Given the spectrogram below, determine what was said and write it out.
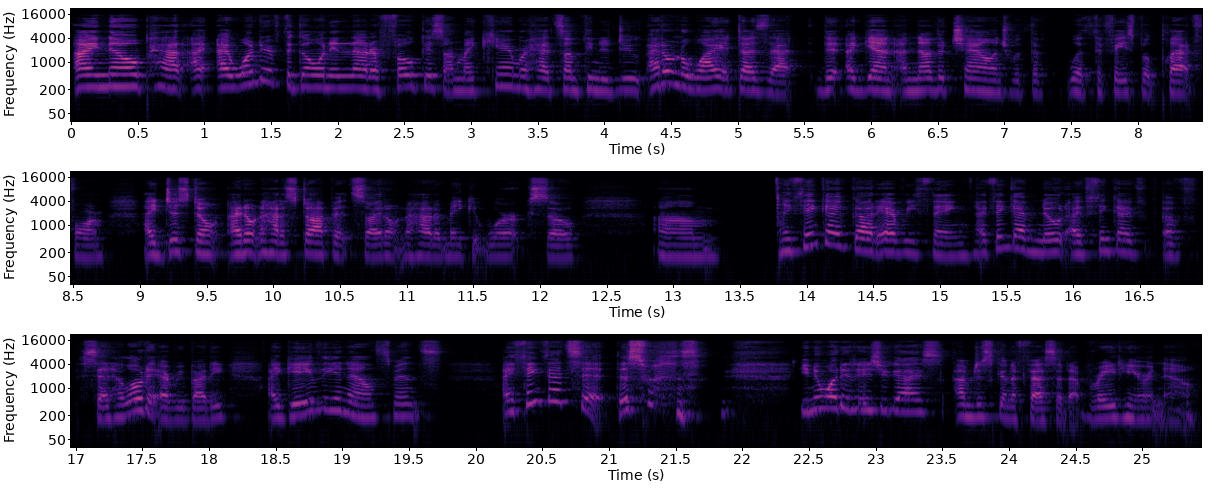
I know, Pat. I, I wonder if the going in and out of focus on my camera had something to do. I don't know why it does that. The, again, another challenge with the with the Facebook platform. I just don't. I don't know how to stop it, so I don't know how to make it work. So, um, I think I've got everything. I think I've note. I think I've, I've said hello to everybody. I gave the announcements. I think that's it. This was. You know what it is, you guys? I'm just gonna fess it up right here and now.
